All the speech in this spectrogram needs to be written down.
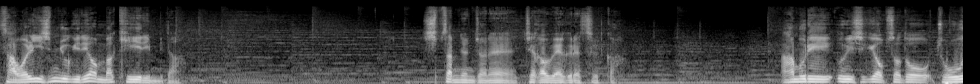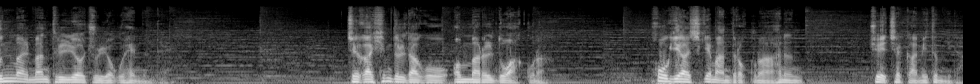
4월 26일이 엄마 기일입니다. 13년 전에 제가 왜 그랬을까? 아무리 의식이 없어도 좋은 말만 들려주려고 했는데, 제가 힘들다고 엄마를 놓았구나. 포기하시게 만들었구나 하는 죄책감이 듭니다.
